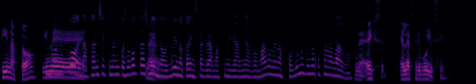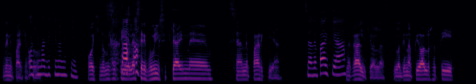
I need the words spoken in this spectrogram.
Τι είναι αυτό, Κοινωνικό είναι αυτό, αν είσαι κοινωνικός. Εγώ τα Ναι. σβήνω. Σβήνω το Instagram, ας πούμε, για μια εβδομάδα, δεν ασχολούμαι και μετά το ξαναβάζω. Ναι, έχεις ελεύθερη βούληση. Δεν υπάρχει αυτό. Όχι, είμαι αντικοινωνική. Όχι, νομίζω ότι η ελεύθερη βούληση πια είναι σε ανεπάρκεια. Σε ανεπάρκεια. Μεγάλη κιόλας. Δηλαδή να πει ο άλλος ότι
